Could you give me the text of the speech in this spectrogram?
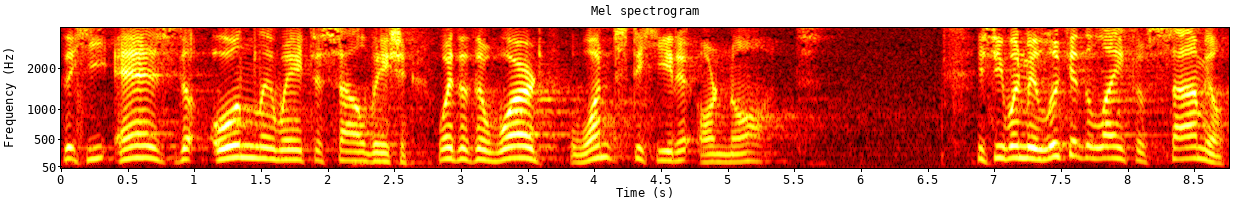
that he is the only way to salvation, whether the word wants to hear it or not. You see, when we look at the life of Samuel,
